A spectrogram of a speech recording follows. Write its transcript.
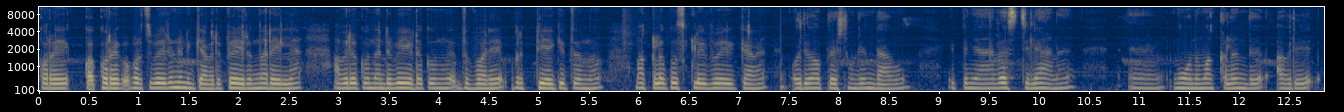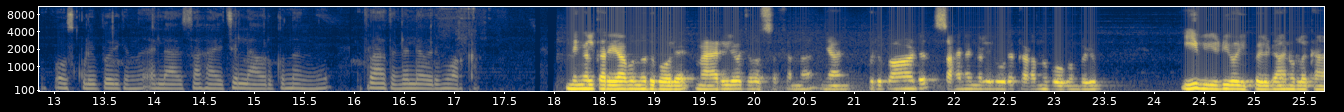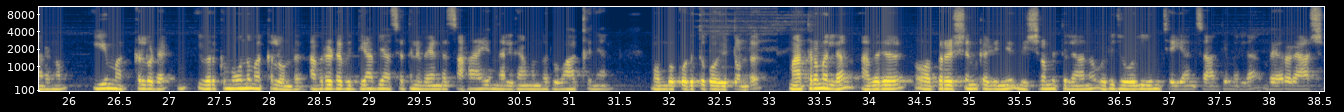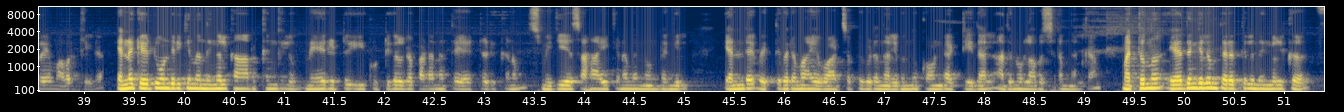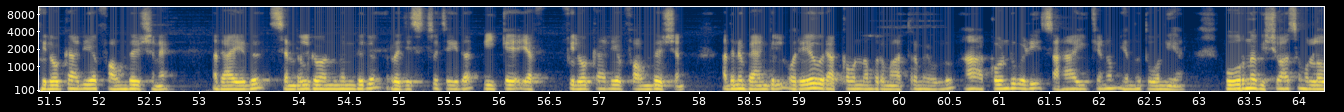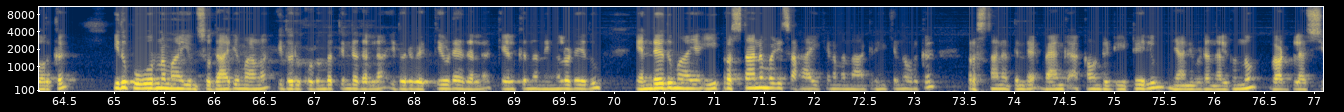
കുറേ കുറേ കുറച്ച് പേരുണ്ട് എനിക്ക് അവരുടെ പേരൊന്നും അറിയില്ല. അവരൊക്കെ ഒന്ന് എന്റെ വീടൊക്കെ ഒന്ന് ഇതുപോലെ വൃത്തിയാക്കി തന്നു. മക്കളൊക്കെ സ്കൂളിൽ പോയിക്കാണ്. ഒരു ഓപ്പറേഷൻ കൂടി ഉണ്ടാവും. ഇപ്പം ഞാൻ റെസ്റ്റിലാണ് മൂന്ന് മക്കളുണ്ട്. അവർ സ്കൂളിൽ പോയിരിക്കുന്നു. എല്ലാവരും സഹായിച്ച എല്ലാവർക്കും നന്ദി. പ്രാർത്ഥന എല്ലാവരും ഓർക്കണം. നിങ്ങൾക്കറിയാവുന്നതുപോലെ മാരിയോ ജോസഫ് എന്ന ഞാൻ ഒരുപാട് സഹനങ്ങളിലൂടെ കടന്നു പോകുമ്പോഴും ഈ വീഡിയോ ഇപ്പോൾ ഇടാനുള്ള കാരണം ഈ മക്കളുടെ ഇവർക്ക് മൂന്ന് മക്കളുണ്ട്. അവരുടെ വിദ്യാഭ്യാസത്തിന് വേണ്ട സഹായം നൽകാമെന്നൊരു വാക്ക് ഞാൻ മുമ്പ് കൊടുത്തു പോയിട്ടുണ്ട്. മാത്രമല്ല അവർ ഓപ്പറേഷൻ കഴിഞ്ഞ് വിശ്രമത്തിലാണ്. ഒരു ജോലിയും ചെയ്യാൻ സാധ്യമല്ല. വേറൊരാശ്രയം അവർക്കില്ല. എന്നെ കേട്ടുകൊണ്ടിരിക്കുന്ന നിങ്ങൾക്ക് ആർക്കെങ്കിലും നേരിട്ട് ഈ കുട്ടികളുടെ പഠനത്തെ ഏറ്റെടുക്കണം സ്മിതിയെ സഹായിക്കണമെന്നുണ്ടെങ്കിൽ എന്റെ വ്യക്തിപരമായ വാട്സപ്പ് ഇവിടെ നൽകുന്നു. കോൺടാക്ട് ചെയ്താൽ അതിനുള്ള അവസരം നൽകാം. മറ്റൊന്ന് ഏതെങ്കിലും തരത്തിൽ നിങ്ങൾക്ക് ഫിലോക്കാലിയ ഫൗണ്ടേഷനെ അതായത് സെൻട്രൽ ഗവൺമെന്റിൽ രജിസ്റ്റർ ചെയ്ത P K F Philokalia foundation അതിന് ബാങ്കിൽ ഒരേ ഒരു അക്കൗണ്ട് നമ്പർ മാത്രമേ ഉള്ളൂ. ആ അക്കൗണ്ട് വഴി സഹായിക്കണം എന്ന് തോന്നിയാൽ പൂർണ വിശ്വാസമുള്ളവർക്ക് ഇത് പൂർണമായും സുതാര്യമാണ്. ഇതൊരു കുടുംബത്തിന്റെതല്ല ഇതൊരു വ്യക്തിയുടേതല്ല കേൾക്കുന്ന നിങ്ങളുടേതും എന്റേതുമായ ഈ പ്രസ്ഥാനം വഴി സഹായിക്കണമെന്ന് ആഗ്രഹിക്കുന്നവർക്ക് പ്രസ്ഥാനത്തിന്റെ ബാങ്ക് അക്കൗണ്ട് ഡീറ്റെയിലും ഞാനിവിടെ നൽകുന്നു. God bless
